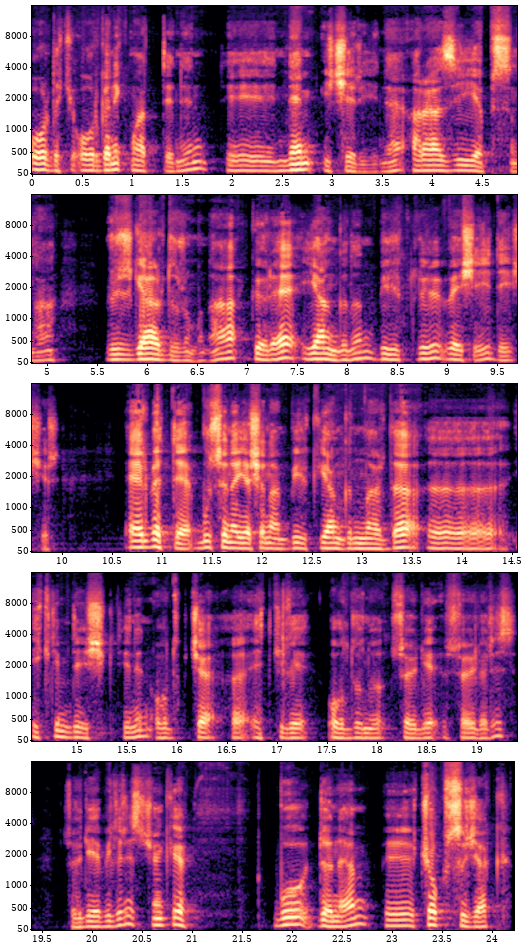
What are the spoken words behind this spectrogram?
oradaki organik maddenin e, nem içeriğine, arazi yapısına, rüzgar durumuna göre yangının büyüklüğü ve şeyi değişir. Elbette bu sene yaşanan büyük yangınlarda e, iklim değişikliğinin oldukça e, etkili olduğunu söyle, söyleriz, söyleyebiliriz. Çünkü bu dönem e, çok sıcak,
